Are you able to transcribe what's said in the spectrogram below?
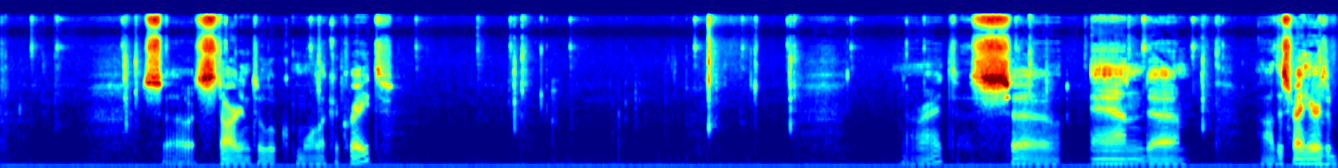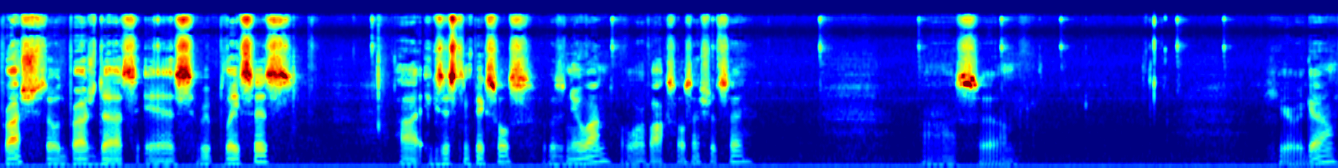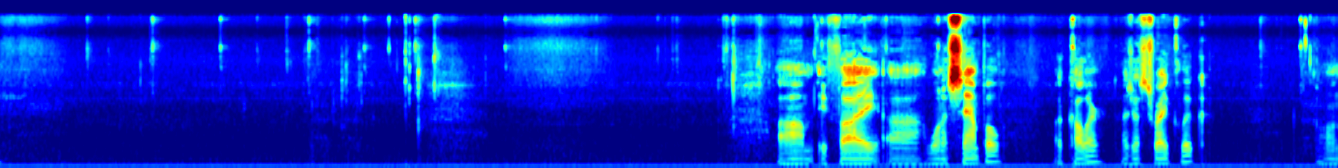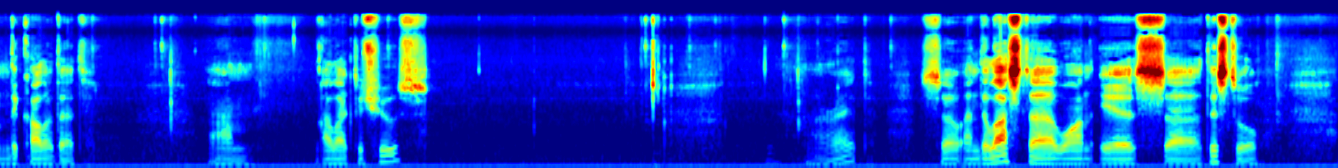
So it's starting to look more like a crate. Alright so and uh, uh, this right here is a brush. So what the brush does is replaces uh, existing pixels with a new one or voxels I should say uh, so here we go um, if I uh, want to sample a color I just right click on the color that um, I like to choose. Alright, so and the last uh, one is uh, this tool.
